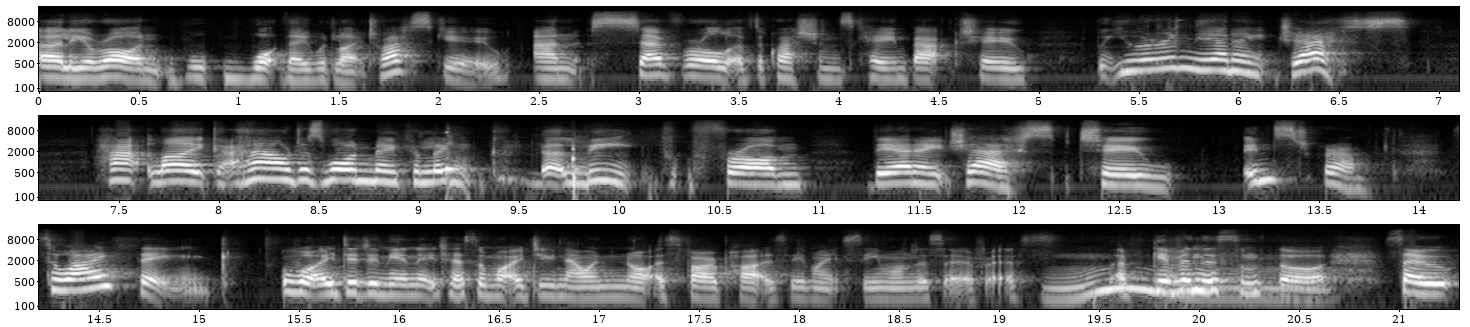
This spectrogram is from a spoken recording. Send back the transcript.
earlier on w- what they would like to ask you, and several of the questions came back to, but you were in the NHS. How, like, how does one make a link, a leap from the NHS to Instagram? So I think what I did in the NHS and what I do now are not as far apart as they might seem on the surface. I've given this some thought. So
